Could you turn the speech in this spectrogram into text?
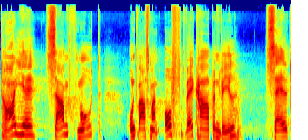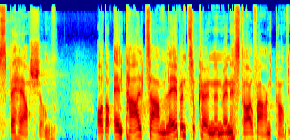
Treue, Sanftmut und was man oft weghaben will, Selbstbeherrschung oder enthaltsam leben zu können, wenn es drauf ankommt.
